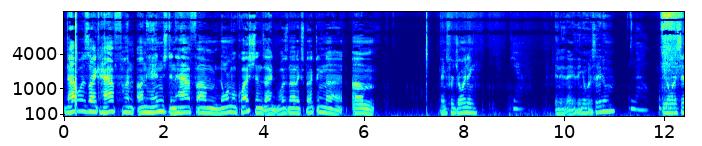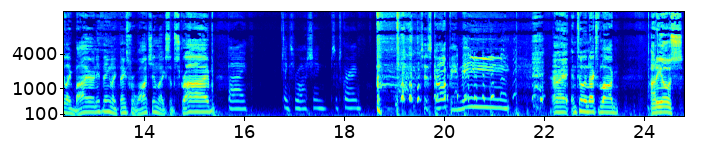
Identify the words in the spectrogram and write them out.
That was like half un- unhinged and half um normal questions. I was not expecting that. Um thanks for joining. Yeah. Any- anything you want to say to him? No. You don't want to say like bye or anything? Like thanks for watching, like subscribe. Bye. Thanks for watching. Subscribe. Just copy me. All right, until the next vlog. Adiós.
